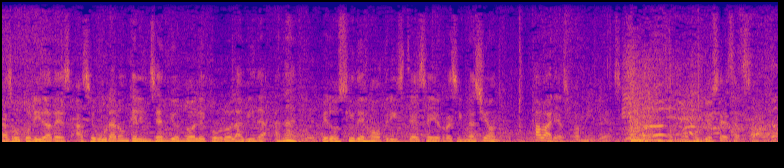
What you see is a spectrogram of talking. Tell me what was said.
Las autoridades aseguraron que el incendio no le cobró la vida a nadie, pero sí dejó tristeza y resignación a varias familias. Informó Julio César Sala.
